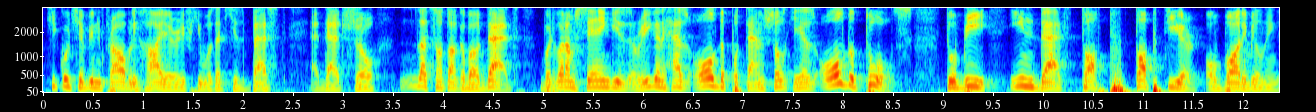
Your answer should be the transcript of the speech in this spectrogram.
He could have been probably higher if he was at his best at that show. Let's not talk about that. But what I'm saying is Regan has all the potential, he has all the tools to be in that top top tier of bodybuilding.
